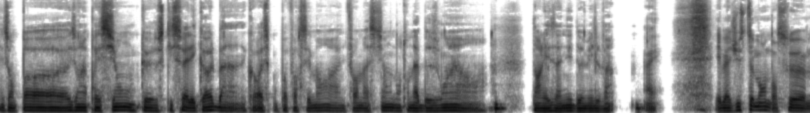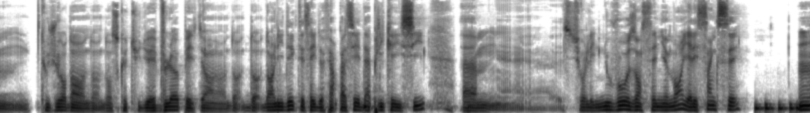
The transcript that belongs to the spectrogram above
ils ont pas, ils ont l'impression que ce qui se fait à l'école, ben, ne correspond pas forcément à une formation dont on a besoin en- dans les années 2020. Et ben justement dans ce toujours dans, dans, dans ce que tu développes et dans, dans, dans l'idée que tu essayes de faire passer et d'appliquer ici euh, sur les nouveaux enseignements, il y a les 5 C. Hmm.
